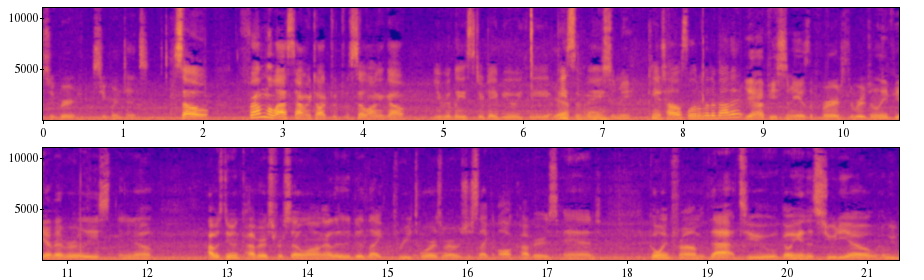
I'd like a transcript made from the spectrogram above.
super, super intense. So, from the last time we talked, which was so long ago, you released your debut EP, Yeah, Piece of Me. Piece of me. Can you tell us a little bit about it? Yeah, Piece of Me is the first original EP I've ever released, and you know, I was doing covers for so long. I literally did like three tours where I was just like all covers, and going from that to going in the studio, we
